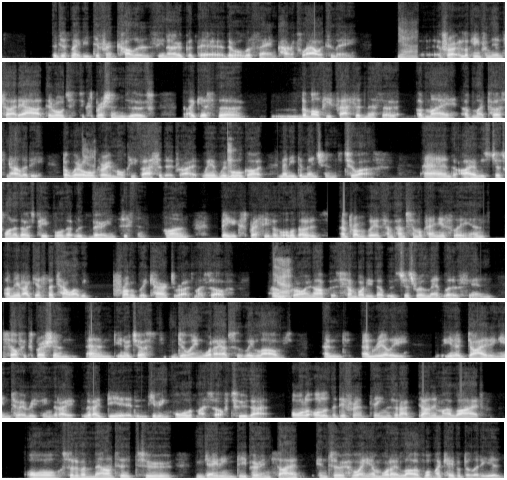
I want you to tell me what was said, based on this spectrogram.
They're just maybe different colors, you know, but they're they're all the same kind of flower to me. Yeah. For looking from the inside out, they're all just expressions of, I guess the the multifacetedness of, of my of my personality. But we're yeah. all very multifaceted, right? we we've mm-hmm. all got many dimensions to us. And I was just one of those people that was very insistent on being expressive of all of those and probably sometimes simultaneously. And I mean, I guess that's how I would probably characterize myself um, yeah. growing up as somebody that was just relentless in self-expression and you know just doing what I absolutely loved and and really you know diving into everything that I that I did and giving all of myself to that all all of the different things that I've done in my life all sort of amounted to gaining deeper insight into who I am, what I love, what my capability is.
